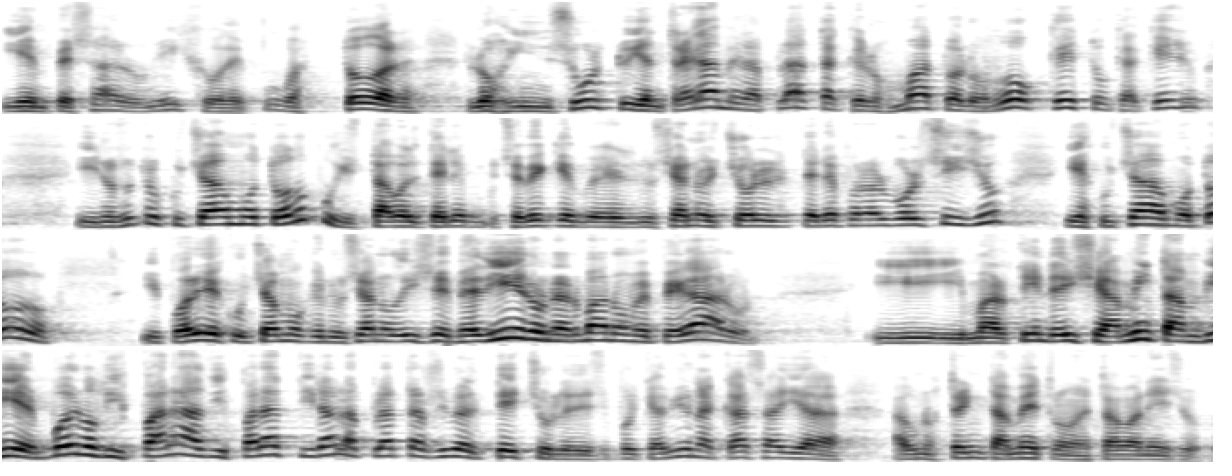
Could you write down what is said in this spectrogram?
y empezaron, hijo de pubas, todos los insultos y entregame la plata, que los mato a los dos, que esto, que aquello. Y nosotros escuchábamos todo, porque estaba el teléfono, se ve que Luciano echó el teléfono al bolsillo y escuchábamos todo. Y por ahí escuchamos que Luciano dice, me dieron hermano, me pegaron. Y, Martín le dice, a mí también. Bueno, dispará, dispará, tirá la plata arriba del techo, le dice, porque había una casa ahí a, a unos 30 metros donde estaban ellos.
